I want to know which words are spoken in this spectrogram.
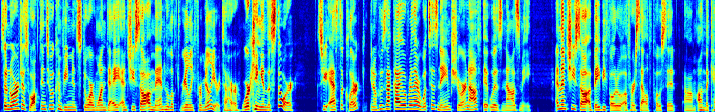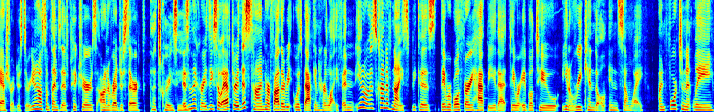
So Nora just walked into a convenience store one day and she saw a man who looked really familiar to her working in the store. She asked the clerk, you know, who's that guy over there? What's his name? Sure enough, it was Nazmi. And then she saw a baby photo of herself posted um, on the cash register. You know how sometimes there's pictures on a register? That's crazy. Isn't that crazy? So after this time, her father was back in her life. And, you know, it was kind of nice because they were both very happy that they were able to, you know, rekindle in some way. Unfortunately,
